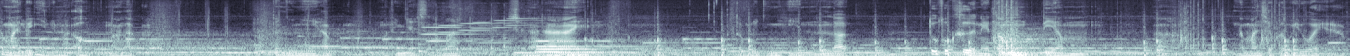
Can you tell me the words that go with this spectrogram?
ทำไมรถยิงหินไม่มาโอ้ามาแล้วต้องอย่างนี้ครับมันถึงจะสามารถชนะได้ แล้วทุกๆคืนเนี่ยต้องเตรียมน้ำมันเชื้อเพลิงไว้ด้วยนะครับ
